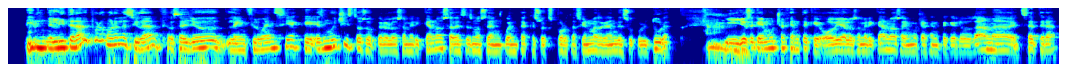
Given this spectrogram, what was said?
Literal por amor a la ciudad. O sea, yo, la influencia que es muy chistoso, pero los americanos a veces no se dan cuenta que su exportación más grande es su cultura. Ah. Y yo sé que hay mucha gente que odia a los americanos, hay mucha gente que los ama, etcétera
